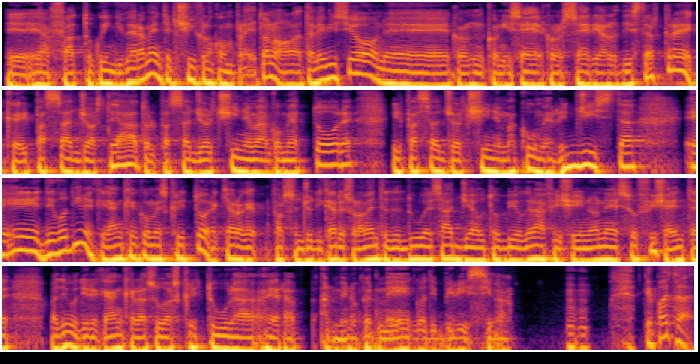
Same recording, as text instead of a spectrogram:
e ha fatto quindi veramente il ciclo completo, no? la televisione con, con, i ser- con il serial di Star Trek, il passaggio al teatro, il passaggio al cinema come attore, il passaggio al cinema come regista e devo dire che anche come scrittore, è chiaro che forse giudicare solamente da due saggi autobiografici non è sufficiente, ma devo dire che anche la sua scrittura era, almeno per me, godibilissima. Che poi, tra,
